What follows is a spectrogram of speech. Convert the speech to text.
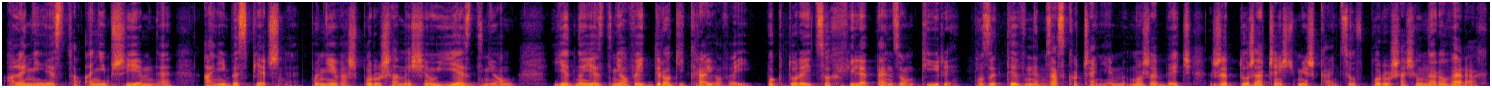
ale nie jest to ani przyjemne, ani bezpieczne, ponieważ poruszamy się jezdnią jednojezdniowej drogi krajowej, po której co chwilę pędzą tiry. Pozytywnym zaskoczeniem może być, że duża część mieszkańców porusza się na rowerach,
